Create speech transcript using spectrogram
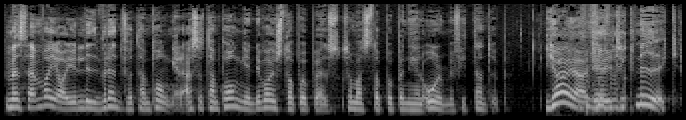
men sen var jag ju livrädd för tamponger. Alltså tamponger det var ju stoppa upp en, som att stoppa upp en hel orm i fittan typ. Ja, ja, det är ju teknik.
